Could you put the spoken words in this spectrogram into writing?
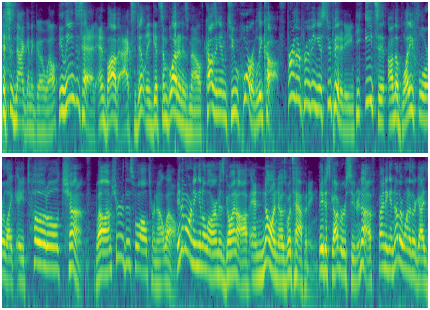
This is not gonna go well. He leans his head, and Bob accidentally gets some blood in his mouth, causing him to horribly cough. Further proving his stupidity, he eats it on the bloody floor like a total chump. Well, I'm sure this will all turn out well. In the morning, an alarm is going off, and no one knows what's happening. They discover soon enough, finding another one of their guys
